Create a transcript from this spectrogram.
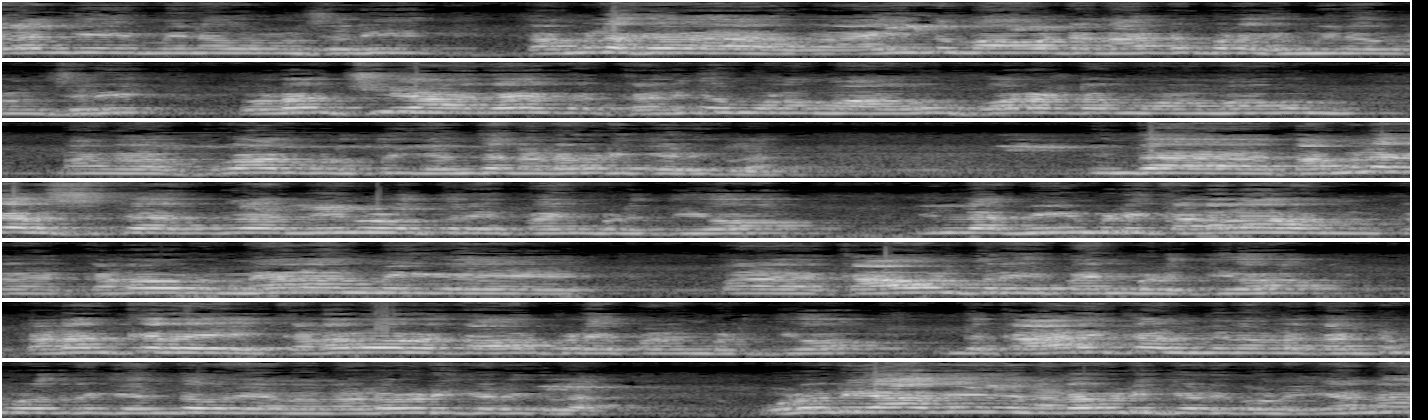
இலங்கை மீனவர்களும் சரி தமிழக ஐந்து மாவட்ட நாட்டுப்படகு மீனவர்களும் சரி தொடர்ச்சியாக கடிதம் மூலமாகவும் போராட்டம் மூலமாகவும் நாங்கள் புகார் கொடுத்து எந்த நடவடிக்கை எடுக்கல. இந்த தமிழக அரசு மீன்வளத்துறை பயன்படுத்தியோ இல்லை மீன்பிடி கடலாரம் கடலோர மேலாண்மை காவல்துறையை பயன்படுத்தியோ கடற்கரை கடலோர காவல்படையை பயன்படுத்தியோ இந்த காரைக்கால் மீனவர்களை கட்டுப்படுத்துறதுக்கு எந்த வகையான நடவடிக்கை எடுக்கல. உடனடியாக இந்த நடவடிக்கை எடுக்கணும். ஏன்னா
